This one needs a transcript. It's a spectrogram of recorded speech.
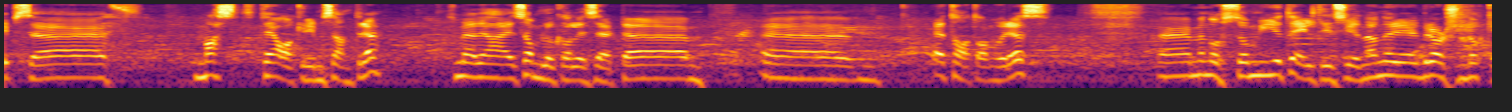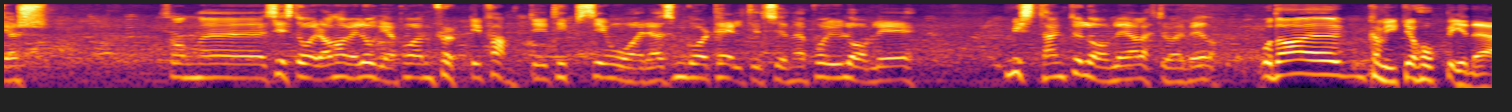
tipser mest til A-krimsenteret, som er de her samlokaliserte eh, etatene våre. eh, men også mye til Eltilsynet når det gjelder bransjen deres. Sånn, eh, siste årene har vi ligget på en 40-50 tips i året som går til Eltilsynet på ulovlig, mistenkt ulovlig elektroarbeid. Da. Og da eh, kan vi ikke hoppe i det.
